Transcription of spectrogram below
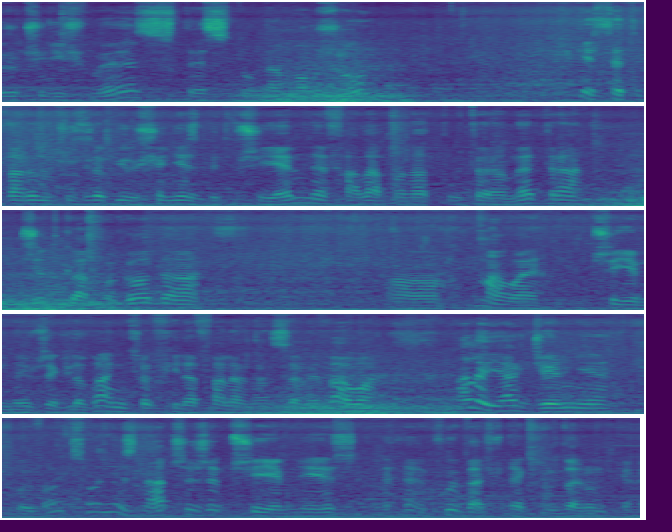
wróciliśmy z testu na morzu. Niestety warunki zrobiły się niezbyt przyjemne, fala ponad 1,5 metra, brzydka pogoda, a małe przyjemne w żeglowaniu, co chwila fala nas zalewała, ale jak dzielnie pływać, co nie znaczy, że przyjemnie jest pływać w takich warunkach.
